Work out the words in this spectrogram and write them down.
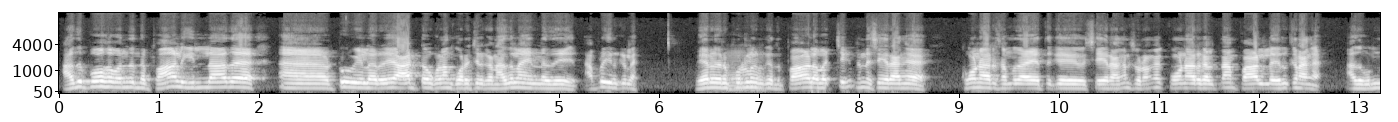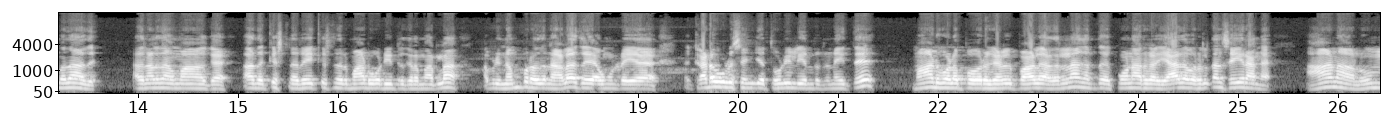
அது போக வந்து இந்த பால் இல்லாத டூ வீலரு ஆட்டோக்கெல்லாம் குறைச்சிருக்காங்க அதெல்லாம் என்னது? அப்படி இருக்குல்ல. வேற வேற பொருள் ம். இருக்கு. அந்த பாலை வச்சுக்கிட்டு என்ன செய்யறாங்க கோனார் சமுதாயத்துக்கு செய்யறாங்கன்னு சொல்றாங்க. கோனார்கள் தான் பால்ல இருக்கிறாங்க. அது உண்மைதான் அது. அதனாலதான் மா க- அந்த கிருஷ்ணர் கிருஷ்ணர் மாடு ஓட்டிட்டு இருக்கிற மாதிரிலாம் அப்படி நம்புறதுனால அது அவங்களுடைய கடவுள் செஞ்ச தொழில் என்று நினைத்து மாடு வளர்ப்பவர்கள் பால் அதெல்லாம் அந்த கோனார்கள் யாதவர்கள் தான் செய்கிறாங்க ஆனாலும்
